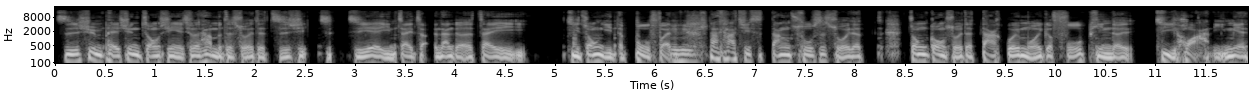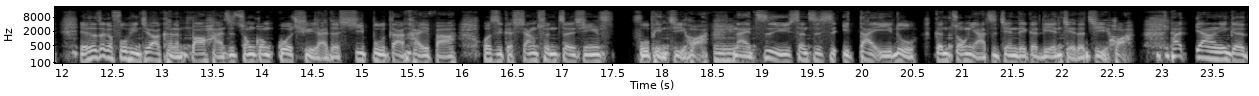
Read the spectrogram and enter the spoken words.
资讯培训中心，也就是他们的所谓的职训职职业营在这那个在。集中营的部分，那它其实当初是所谓的中共所谓的大规模一个扶贫的。计划里面，也就是这个扶贫计划可能包含是中共过去以来的西部大开发，或是一个乡村振兴扶贫计划，乃至于甚至是一带一路跟中亚之间的一个连结的计划。它这样一个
